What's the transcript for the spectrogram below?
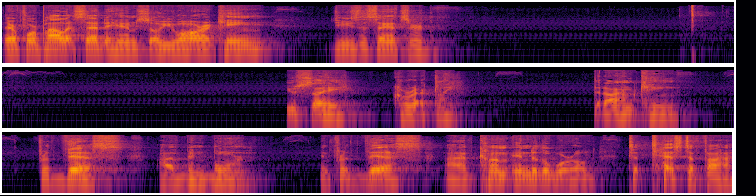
Therefore, Pilate said to him, So you are a king? Jesus answered, You say correctly that I am king. For this I have been born and for this I have come into the world to testify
